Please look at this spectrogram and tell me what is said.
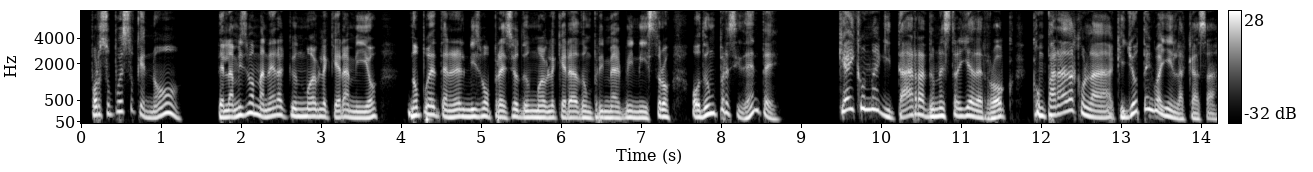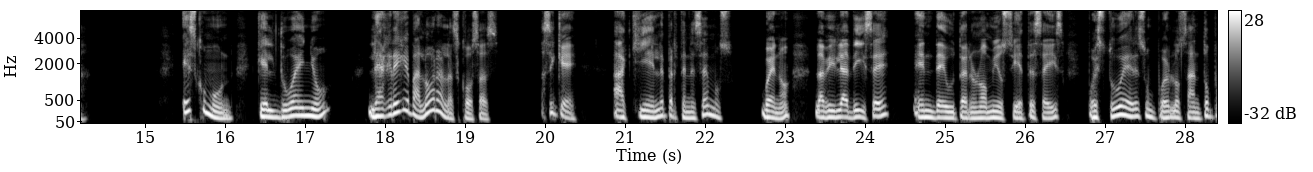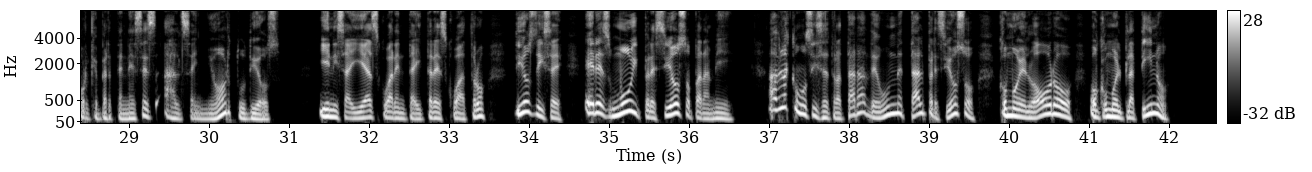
Por supuesto que no. De la misma manera que un mueble que era mío no puede tener el mismo precio de un mueble que era de un primer ministro o de un presidente. ¿Qué hay con una guitarra de una estrella de rock comparada con la que yo tengo allí en la casa? Es común que el dueño le agregue valor a las cosas. Así que, ¿a quién le pertenecemos? Bueno, la Biblia dice en Deuteronomio 7:6, pues tú eres un pueblo santo porque perteneces al Señor tu Dios. Y en Isaías 43:4, Dios dice, eres muy precioso para mí. Habla como si se tratara de un metal precioso, como el oro o como el platino.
